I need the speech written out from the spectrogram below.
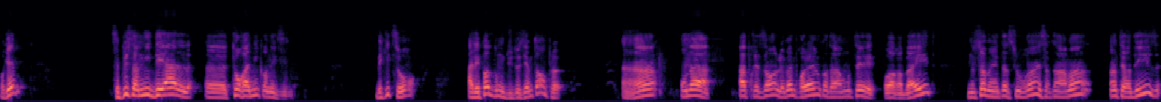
OK? C'est plus un idéal euh, en exil. Bekitsour, à l'époque donc du deuxième temple, hein, on a à présent le même problème quand à la montée au Harabaït. Nous sommes un État souverain et certains rabbins interdisent.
